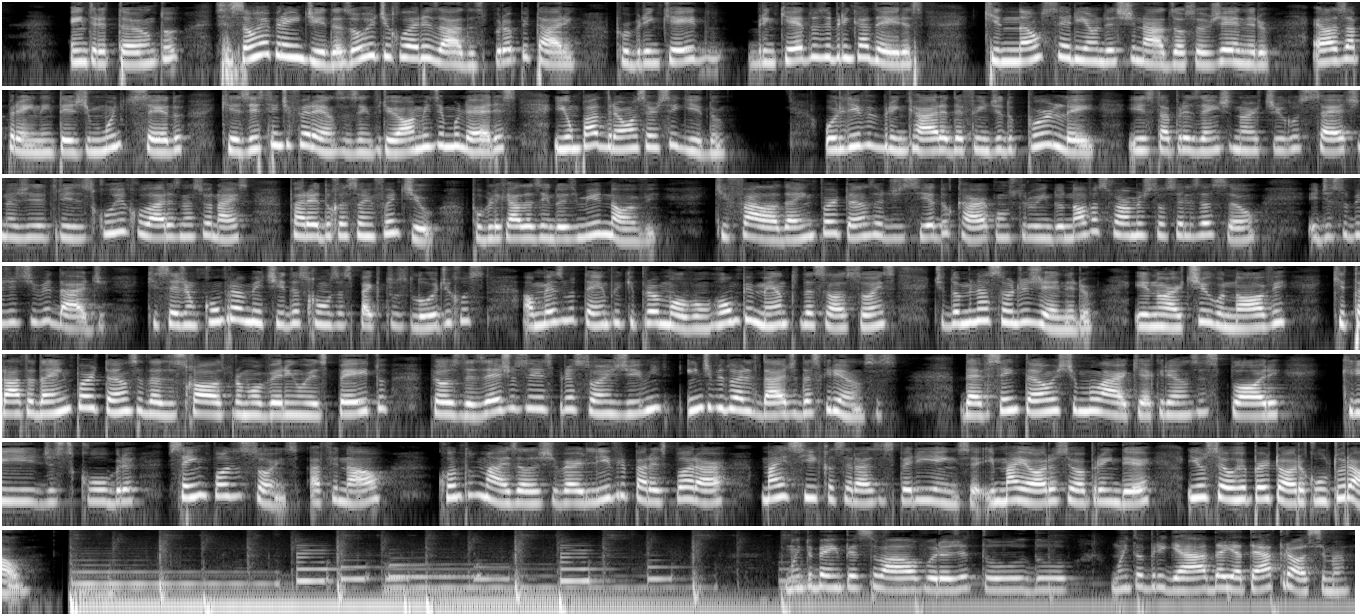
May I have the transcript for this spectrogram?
Entretanto, se são repreendidas ou ridicularizadas por optarem por brinquedo, brinquedos e brincadeiras que não seriam destinados ao seu gênero, elas aprendem desde muito cedo que existem diferenças entre homens e mulheres e um padrão a ser seguido. O livre brincar é defendido por lei e está presente no artigo 7 nas Diretrizes Curriculares Nacionais para a Educação Infantil, publicadas em 2009 que fala da importância de se educar construindo novas formas de socialização e de subjetividade que sejam comprometidas com os aspectos lúdicos, ao mesmo tempo que promovam o rompimento das relações de dominação de gênero, e no artigo 9, que trata da importância das escolas promoverem o respeito pelos desejos e expressões de individualidade das crianças. Deve-se então estimular que a criança explore, crie, descubra, sem imposições, afinal, Quanto mais ela estiver livre para explorar, mais rica será essa experiência e maior o seu aprender e o seu repertório cultural. Muito bem, pessoal, por hoje é tudo. Muito obrigada e até a próxima!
